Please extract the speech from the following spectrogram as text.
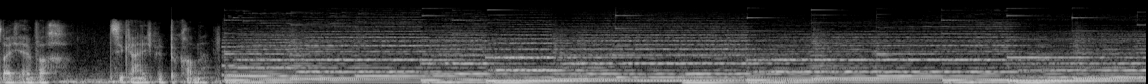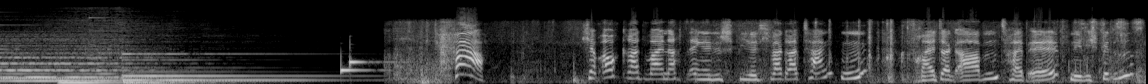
weil ich einfach sie gar nicht mitbekomme. Gerade Weihnachtsengel gespielt. Ich war gerade tanken. Freitagabend, halb elf. Nee, wie spät ist es?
